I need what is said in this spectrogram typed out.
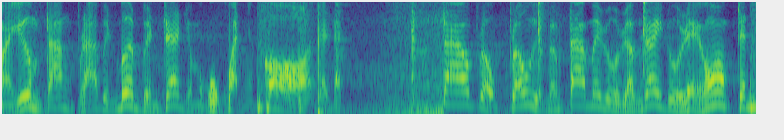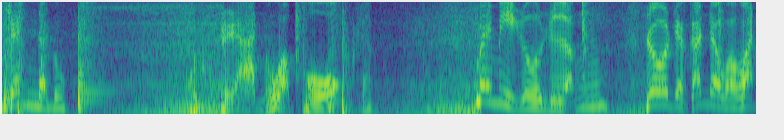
มายืมตังปลาเป็นเบิ้นเป็นแท้อย่ามากูควันคอได้ดัดตาเปล่าเปล่าอย่างแบบตาไม่รู้เรื่องไรดูเลยฮอกเจนเจนนะดูร้านหัวโปกครับ ไม่มีรู้เรื่องรู้แต่กันแต่ว่าวัด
